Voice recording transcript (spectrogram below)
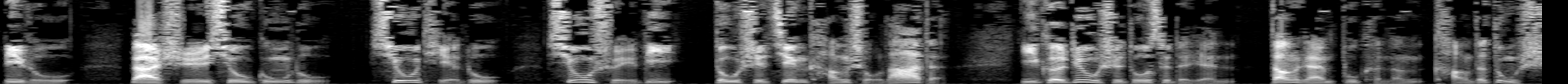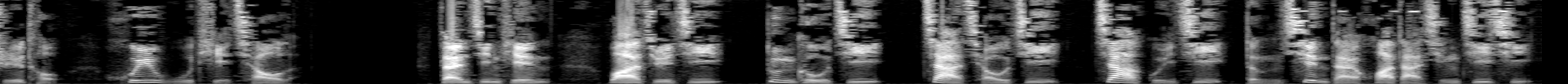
例如，那时修公路、修铁路、修水利都是肩扛手拉的，一个六十多岁的人当然不可能扛得动石头、挥舞铁锹了。但今天，挖掘机、盾构机、架桥机、架轨机等现代化大型机器，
